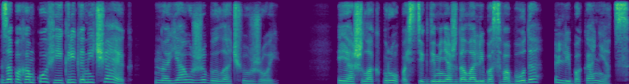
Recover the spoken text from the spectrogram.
запахом кофе и криками чаек, но я уже была чужой. Я шла к пропасти, где меня ждала либо свобода, либо конец.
